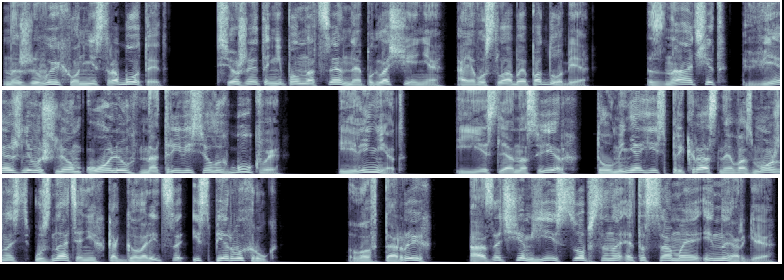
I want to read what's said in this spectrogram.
на живых он не сработает. Все же это не полноценное поглощение, а его слабое подобие. Значит, вежливо шлем Олю на три веселых буквы. Или нет? И если она сверх, то у меня есть прекрасная возможность узнать о них, как говорится, из первых рук. Во-вторых, а зачем ей, собственно, эта самая энергия?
